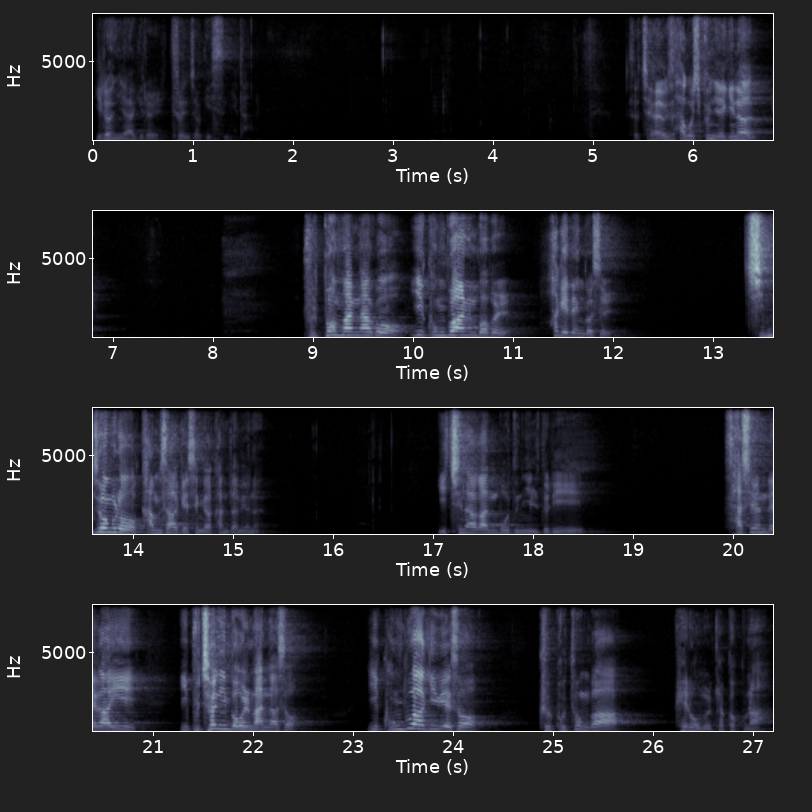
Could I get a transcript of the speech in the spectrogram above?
이런 이야기를 들은 적이 있습니다. 그래서 제가 여기서 하고 싶은 얘기는 불법 만나고 이 공부하는 법을 하게 된 것을 진정으로 감사하게 생각한다면 이 지나간 모든 일들이 사실은 내가 이, 이 부처님 법을 만나서 이 공부하기 위해서 그 고통과 괴로움을 겪었구나.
